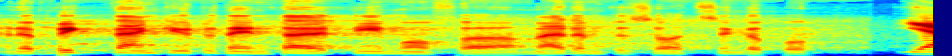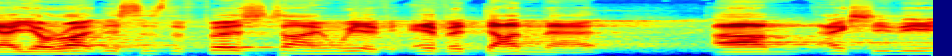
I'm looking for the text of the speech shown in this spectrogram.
And a big thank you to the entire team of uh, Madame Tussauds Singapore. Yeah, you're right. This is the first time we have ever done that. Um, actually, the,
